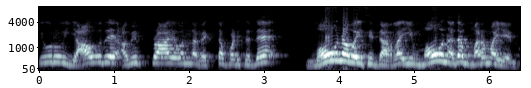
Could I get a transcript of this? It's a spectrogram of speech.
ಇವರು ಯಾವುದೇ ಅಭಿಪ್ರಾಯವನ್ನ ವ್ಯಕ್ತಪಡಿಸದೆ ಮೌನ ವಹಿಸಿದ್ದಾರಲ್ಲ, ಈ ಮೌನದ ಮರ್ಮ ಏನು?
